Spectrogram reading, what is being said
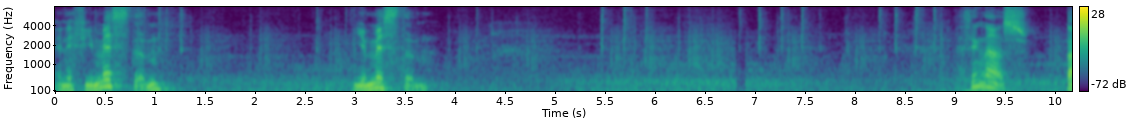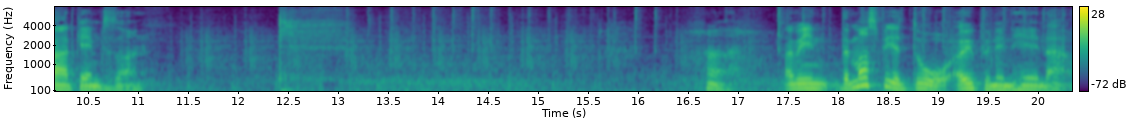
And if you miss them, you miss them. I think that's bad game design. Huh. I mean, there must be a door open in here now.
